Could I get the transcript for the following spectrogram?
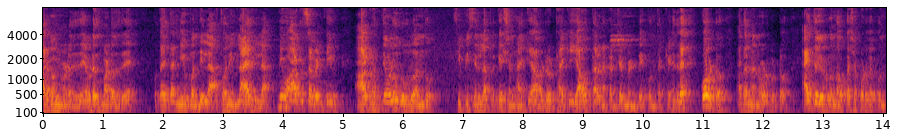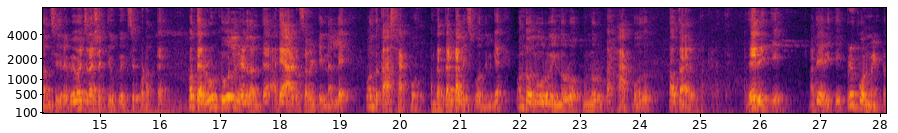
ಆರ್ಗ್ಯುಮೆಂಟ್ ಮಾಡೋದಿದೆ, ಎವಿಡೆನ್ಸ್ ಮಾಡೋದಿದೆ. ಗೊತ್ತಾಯ್ತಾ? ನೀವು ಬಂದಿಲ್ಲ ಅಥವಾ ನಿಮ್ಮ ಲಾಯರ್ ಇಲ್ಲ, ನೀವು ಆರ್ಡ್ರ್ ಸೆವೆಂಟೀನ್ ಆರ್ಡ್ರ್ ಹದಿನೇಳು, ರೂಲ್ ಒಂದು. ಸಿ ಪಿ ಸಿನಲ್ಲಿ ಅಪ್ಲಿಕೇಶನ್ ಹಾಕಿ ಅಪ್ಡೌಟ್ ಹಾಕಿ, ಯಾವ ಕಾರಣಕ್ಕೆ ಅಡ್ಜಸ್ಟ್ಮೆಂಟ್ ಬೇಕು ಅಂತ ಕೇಳಿದರೆ ಕೋರ್ಟು ಅದನ್ನು ನೋಡಿಬಿಟ್ಟು, ಆಯಿತು, ಇವ್ರಿಗೊಂದು ಅವಕಾಶ ಕೊಡಬೇಕು ಅಂತ ಅನಿಸಿದರೆ ವಿವೇಚನಾ ಶಕ್ತಿ ಉಪಯೋಗಿಸಿ ಕೊಡುತ್ತೆ. ಮತ್ತು ರೂಲ್ ಟೂಲ್ ಹೇಳಿದಂತೆ ಅದೇ ಆರ್ಡರ್ ಸೆವೆಂಟೀನಲ್ಲಿ ಒಂದು ಕಾಸ್ಟ್ ಹಾಕ್ಬೋದು. ಅಂದರೆ ದಂಡ ವಿಧಿಸ್ಬೋದು ನಿಮಗೆ. ಒಂದು ನೂರು, ಇನ್ನೂರು, ಮುನ್ನೂರು ರೂಪಾಯಿ ಹಾಕ್ಬೋದು. ತಾವು ತಯಾರಿರಬೇಕಾಗತ್ತೆ. ಅದೇ ರೀತಿ ಅದೇ ರೀತಿ ಪ್ರಿಪೋನ್ಮೆಂಟು.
